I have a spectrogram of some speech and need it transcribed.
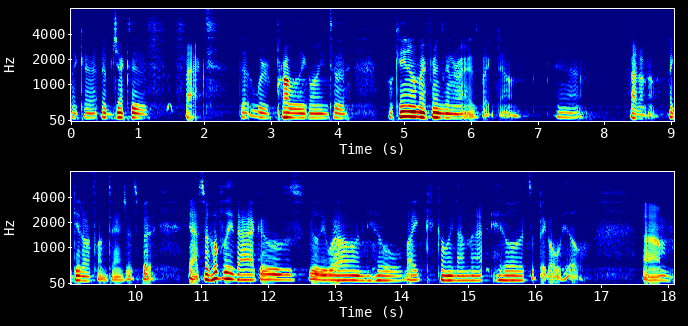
Like an objective fact that we're probably going to volcano. My friend's going to ride his bike down. Yeah, I don't know. I get off on tangents, but yeah. So hopefully that goes really well, and he'll like going down that hill. It's a big old hill. Um,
